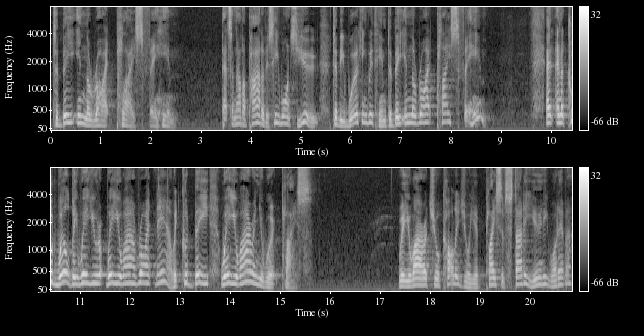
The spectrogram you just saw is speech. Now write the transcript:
to be in the right place for him. That's another part of this. He wants you to be working with him, to be in the right place for him. And, and it could well be where you, where you are right now. It could be where you are in your workplace, where you are at your college or your place of study, uni, whatever.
